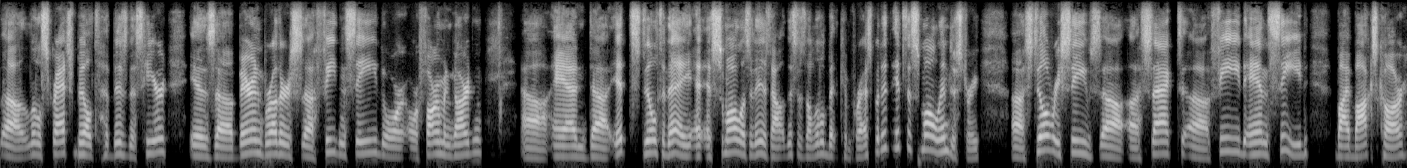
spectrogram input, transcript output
uh, little scratch-built business here is uh, Barron Brothers uh, Feed and Seed or or Farm and Garden. Uh, and uh, it still today, as small as it is now, this is a little bit compressed, but it, it's a small industry. Uh, still receives uh, sacked uh, feed and seed by boxcar.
